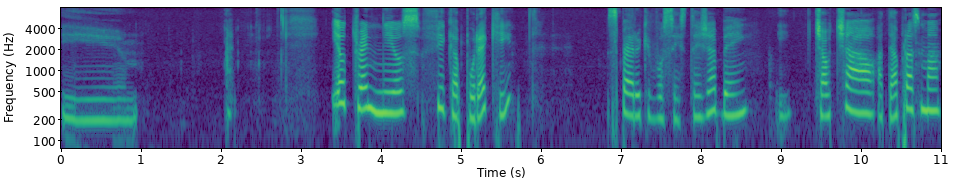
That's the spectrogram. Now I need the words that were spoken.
E, e o Trend News fica por aqui. Espero que você esteja bem. E tchau, tchau. Até a próxima.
